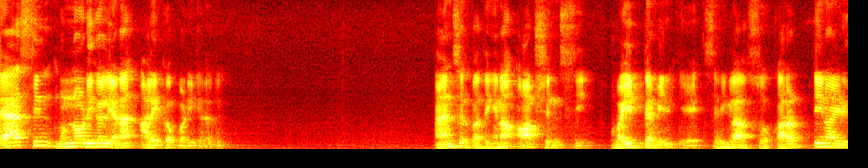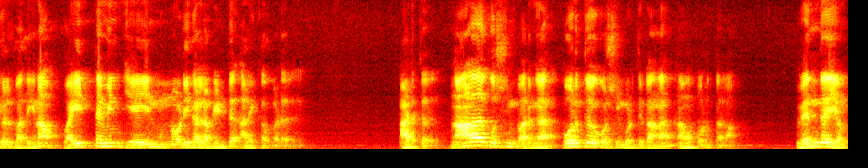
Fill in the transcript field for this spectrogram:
டேஸின் முன்னோடிகள் என அழைக்கப்படுகிறது. ஆன்சர் பாத்தீங்கன்னா ஆப்ஷன் சி வைட்டமின் ஏ சரிங்களா? சோ கரோட்டினாய்டுகள் பாத்தீங்கன்னா வைட்டமின் ஏயின் முன்னோடிகள் அப்படின்ட்டு அழைக்கப்படுது. அடுத்தது. நாலாவது கொஸ்டின் பாருங்க. பொருத்துவ கொஸ்டின் கொடுத்துருக்காங்க நம்ம பொருத்தலாம். வெந்தயம்.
